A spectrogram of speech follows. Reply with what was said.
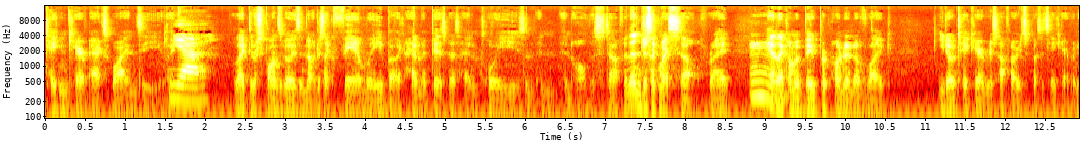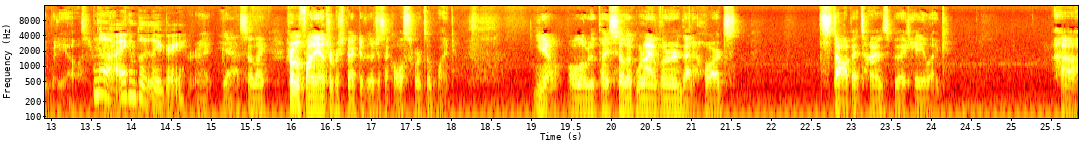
taking care of X, Y, and Z. Like, yeah. like the responsibilities of not just like family, but like I had my business, I had employees and, and, and all this stuff. And then just like myself, right? Mhm. And like I'm a big proponent of like you don't take care of yourself, how are you supposed to take care of anybody else? no. I completely agree. right? Yeah. So like from a financial perspective, there's just like all sorts of like, you know, all over the place. So like when I learned that hard stop at times to be like, hey, like, um,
